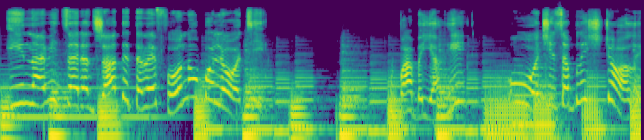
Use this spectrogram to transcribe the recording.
і навіть заряджати телефон у польоті. Баби Яги очі заблищали.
